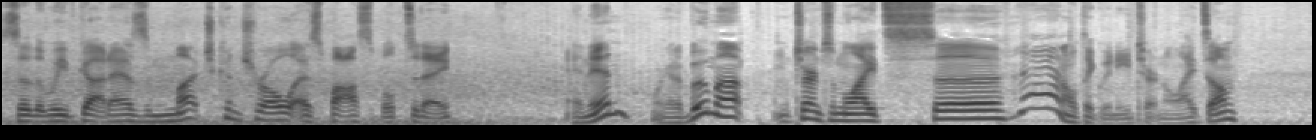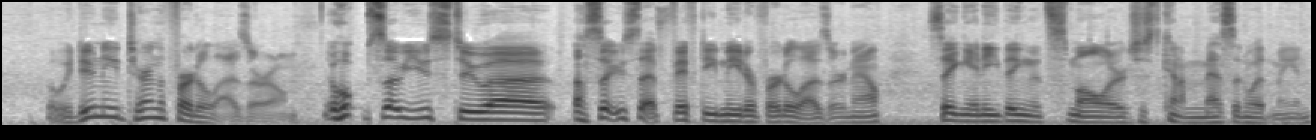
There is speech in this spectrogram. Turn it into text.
so that we've got as much control as possible today. And then we're going to boom up and turn some lights. Uh, I don't think we need to turn the lights on. But we do need to turn the fertilizer on. Oh, so used to, uh, I'm so used to that 50 meter fertilizer now. Seeing anything that's smaller is just kind of messing with me. And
